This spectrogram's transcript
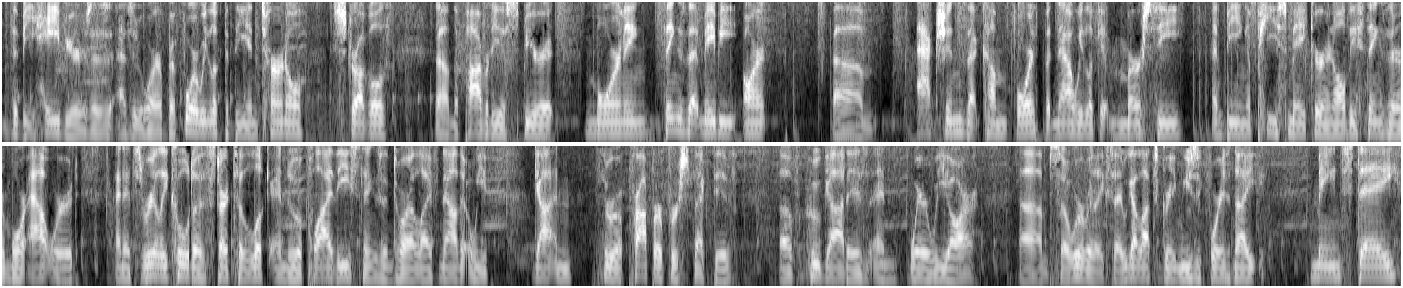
the behaviors, as, as it were. Before we looked at the internal struggles, uh, the poverty of spirit, mourning, things that maybe aren't um, actions that come forth, but now we look at mercy and being a peacemaker and all these things that are more outward. And it's really cool to start to look and to apply these things into our life now that we've gotten through a proper perspective of who God is and where we are. Um, so we're really excited. We got lots of great music for you tonight. Mainstay,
